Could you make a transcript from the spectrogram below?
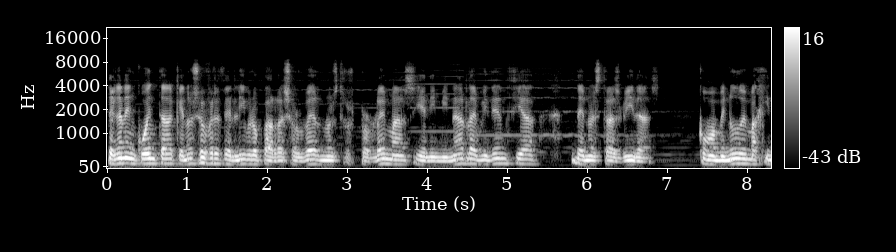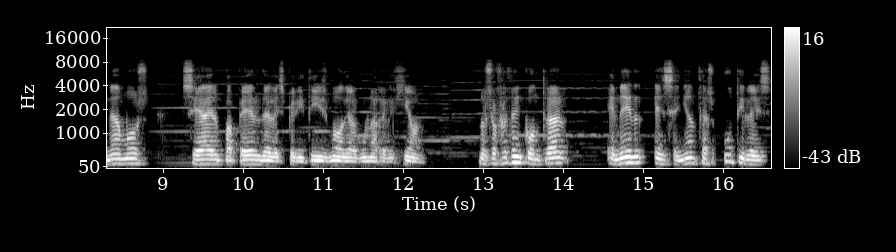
Tengan en cuenta que no se ofrece el libro para resolver nuestros problemas y eliminar la evidencia de nuestras vidas, como a menudo imaginamos sea el papel del espiritismo o de alguna religión. Nos ofrece encontrar en él enseñanzas útiles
